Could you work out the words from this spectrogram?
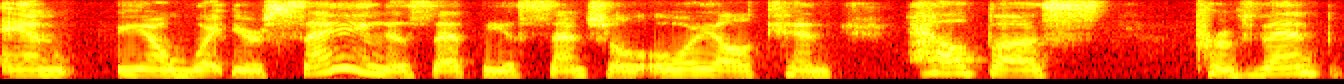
And you know what you're saying is that the essential oil can help us prevent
